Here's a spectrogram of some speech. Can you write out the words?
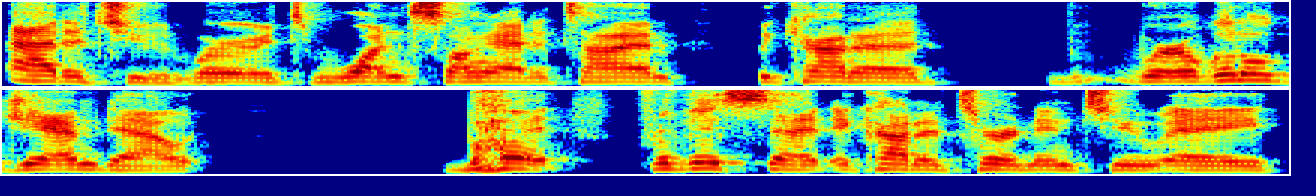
attitude where it's one song at a time. We kind of were a little jammed out, but for this set, it kind of turned into a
